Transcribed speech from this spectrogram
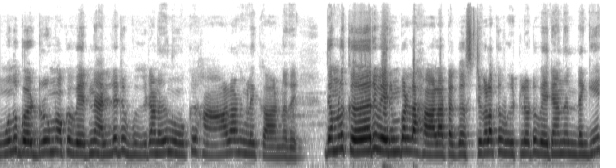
മൂന്ന് ബെഡ്റൂമും ഒക്കെ വരുന്ന നല്ലൊരു വീടാണ്. ഇത് നോക്ക് ഹാളാണ് നിങ്ങൾ കാണുന്നത്. ഇത് നമ്മൾ കയറി വരുമ്പോഴുള്ള ഹാളാട്ടോ ഗസ്റ്റുകളൊക്കെ വീട്ടിലോട്ട് വരികയാണെന്നുണ്ടെങ്കിൽ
